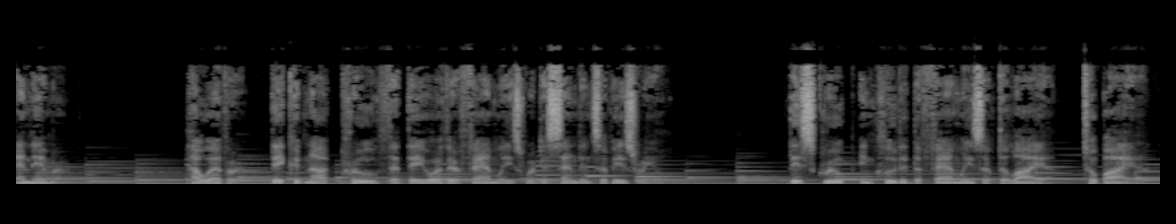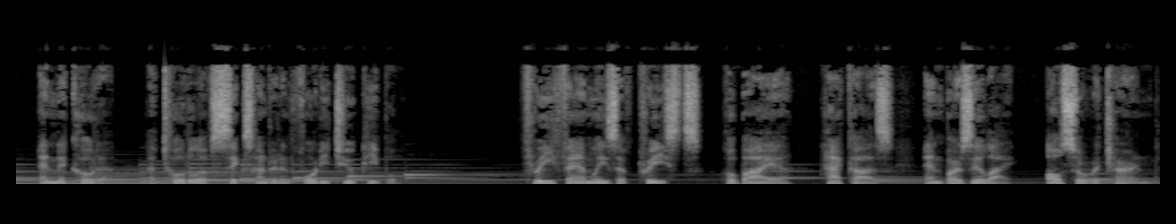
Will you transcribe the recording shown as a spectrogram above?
and Immer. However, they could not prove that they or their families were descendants of Israel. This group included the families of Delaiah, Tobiah, and Nekoda, a total of 642 people. Three families of priests, Hobaiah, Hakkoz, and Barzillai, also returned.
